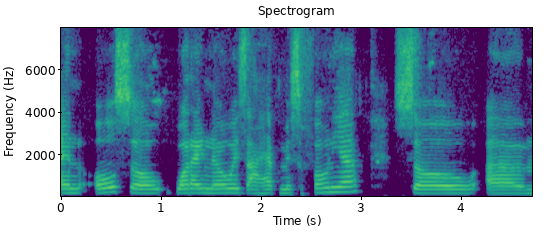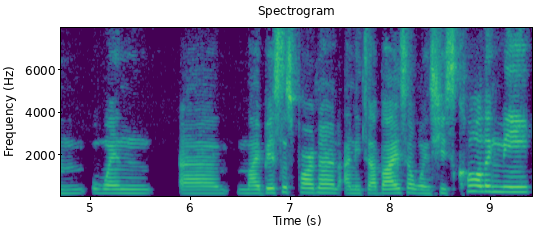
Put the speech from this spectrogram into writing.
And also, what I know is I have misophonia. So um, when uh, my business partner, Anita Baisa, when she's calling me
